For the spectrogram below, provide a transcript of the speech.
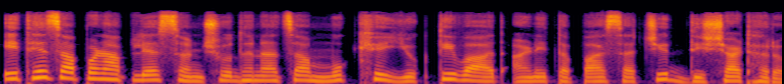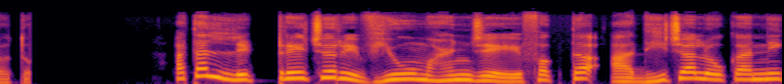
इथेच आपण आपल्या संशोधनाचा मुख्य युक्तिवाद आणि तपासाची दिशा ठरवतो. आता लिटरेचर रिव्ह्यू म्हणजे फक्त आधीच्या लोकांनी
